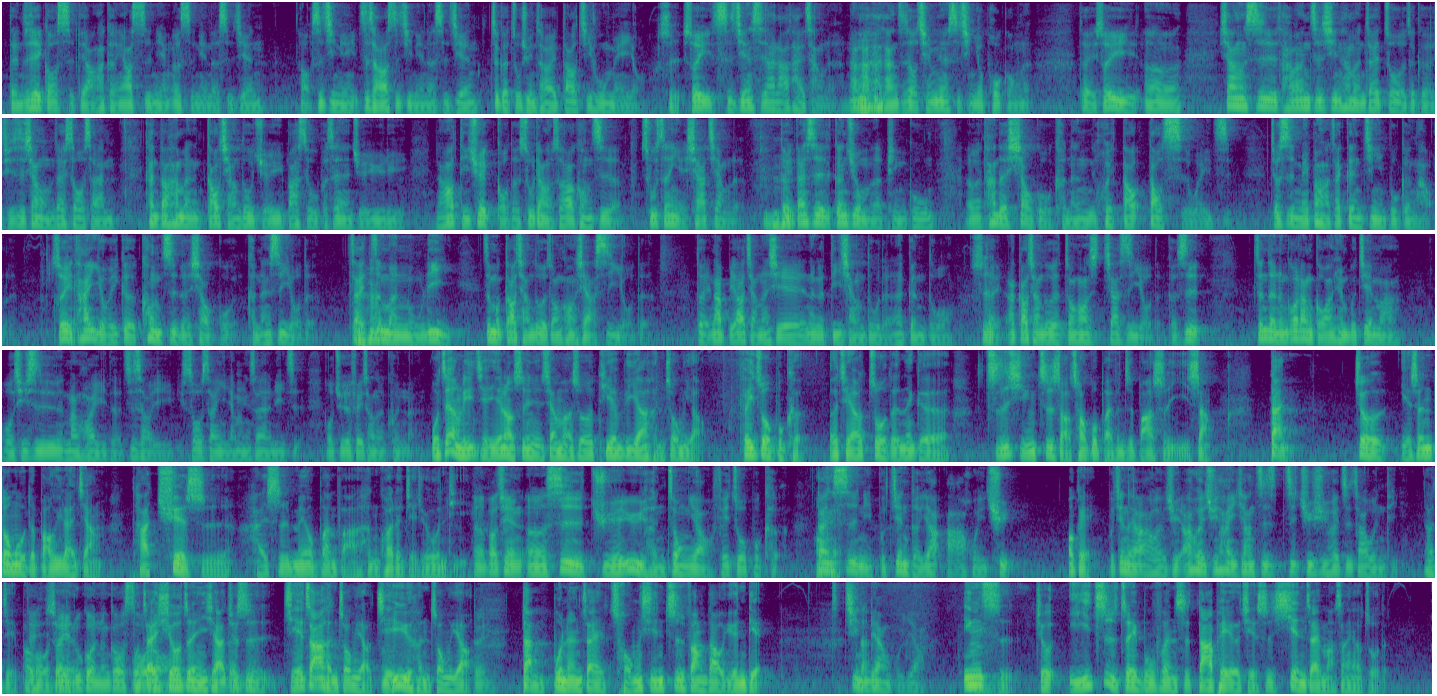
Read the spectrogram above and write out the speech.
等这些狗死掉，它可能要十年、二十年的时间，哦，十几年至少要十几年的时间，这个族群才会到几乎没有。是，所以时间实在拉太长了。那拉太长之后，前面的事情又破功了。对，所以呃。像是台湾之星他们在做这个，其实像我们在寿山看到他们高强度绝育，八十五 percent 的绝育率，然后的确狗的数量有受到控制了，出生也下降了，嗯、对。但是根据我们的评估，呃，它的效果可能会到到此为止，就是没办法再更进一步更好了。所以它有一个控制的效果，可能是有的，在这么努力、这么高强度的状况下是有的。对，那不要讲那些那个低强度的，那更多。是对，那高强度的状况下是有的，可是真的能够让狗完全不见吗？我其实蛮怀疑的，至少以寿山、以阳明山的例子，我觉得非常的困难。我这样理解严老师你的想法说，说 TMVR 很重要，非做不可，而且要做的那个执行至少超过百分之八十以上。但就野生动物的保育来讲，它确实还是没有办法很快的解决问题。呃，抱歉，呃，是绝育很重要，非做不可。但是你不见得要啊回去。OK，不见得要啊回去，啊回去它一样自自继续会制造问题。了解，包括我所以如果能够，我再修正一下，就是结扎很重要，节育很重要，对，但不能再重新置放到原点，尽量不要。因此，就移置这一部分是搭配，而且是现在马上要做的。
